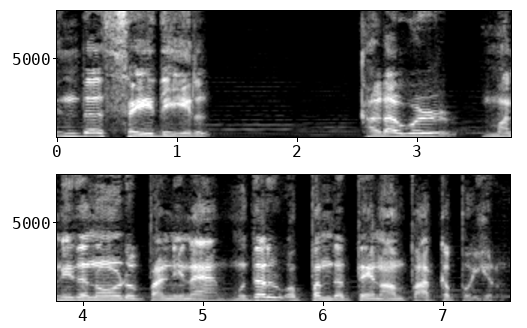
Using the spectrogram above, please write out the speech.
இந்த செய்தியில் கடவுள் மனிதனோடு பண்ணின முதல் ஒப்பந்தத்தை நாம் பார்க்கப் போகிறோம்.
